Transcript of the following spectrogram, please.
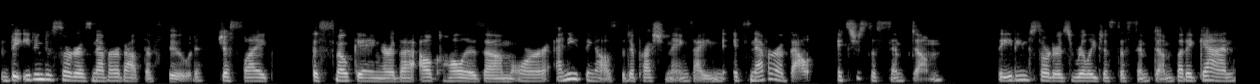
The eating disorder is never about the food, just like the smoking or the alcoholism or anything else, the depression, the anxiety. It's never about, it's just a symptom. The eating disorder is really just a symptom. But again,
